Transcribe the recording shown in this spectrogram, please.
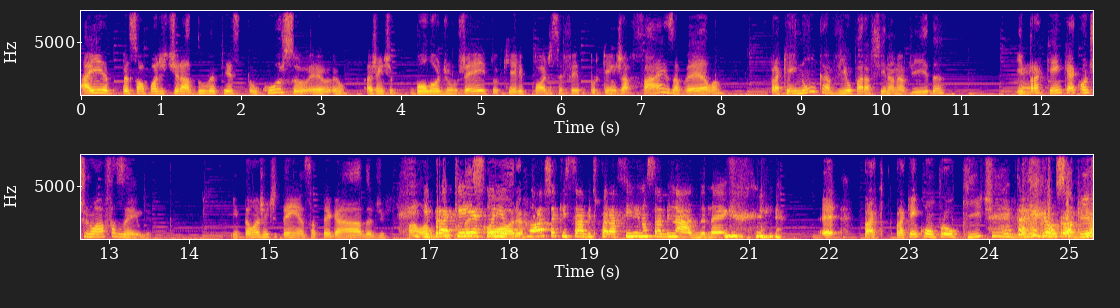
Aí o pessoal pode tirar dúvida, porque o curso eu, eu, a gente bolou de um jeito que ele pode ser feito por quem já faz a vela, para quem nunca viu parafina na vida e é. para quem quer continuar fazendo. Então a gente tem essa pegada de falar e um pouco quem é curioso, acha que sabe de parafina e não sabe nada, né? É, para quem comprou o kit e viu que não sabia.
